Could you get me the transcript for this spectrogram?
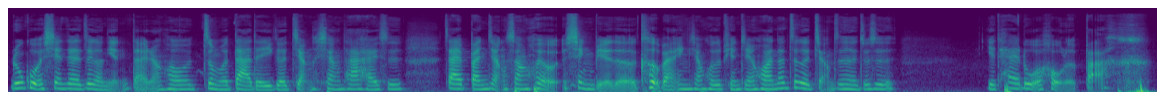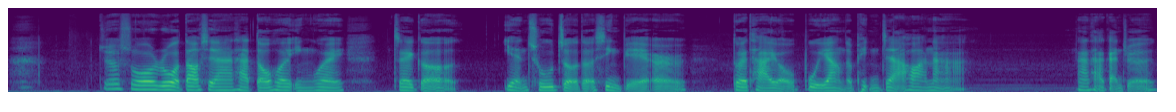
如果现在这个年代，然后这么大的一个奖项，它还是在颁奖上会有性别的刻板印象或者偏见的话，那这个奖真的就是也太落后了吧？就是说，如果到现在他都会因为这个演出者的性别而对他有不一样的评价的话，那那他感觉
